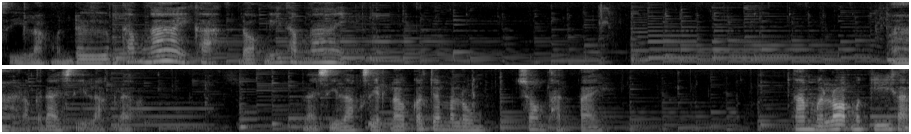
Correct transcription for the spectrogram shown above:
สี่หลักเหมือนเดิมทำง่ายค่ะ ดอกนี้ทำง่ายอ่าเราก็ได้สี่หลักแล้ว ได้สี่หลักเสร็จเราก็จะมาลงช่องถัดไปทำเหมือนรอบเมื่อกี้ค่ะ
